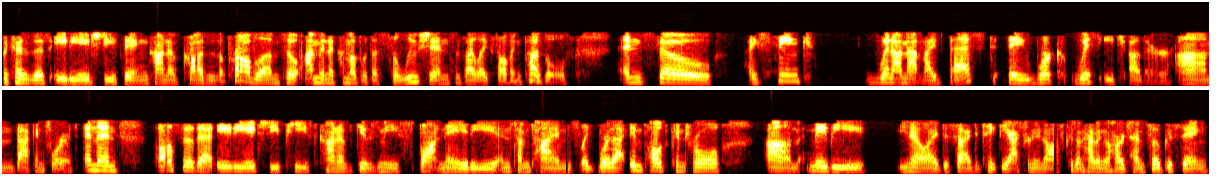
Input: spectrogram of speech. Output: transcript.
because this ADHD thing kind of causes a problem. So I'm going to come up with a solution since I like solving puzzles. And so I think when I'm at my best, they work with each other um, back and forth. And then also that ADHD piece kind of gives me spontaneity and sometimes like where that impulse control um, maybe you know, I decide to take the afternoon off because I'm having a hard time focusing,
